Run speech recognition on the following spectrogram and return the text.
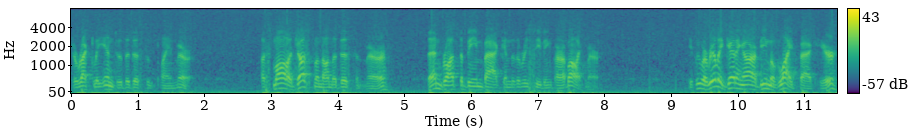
directly into the distant plane mirror. A small adjustment on the distant mirror then brought the beam back into the receiving parabolic mirror. If we were really getting our beam of light back here,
